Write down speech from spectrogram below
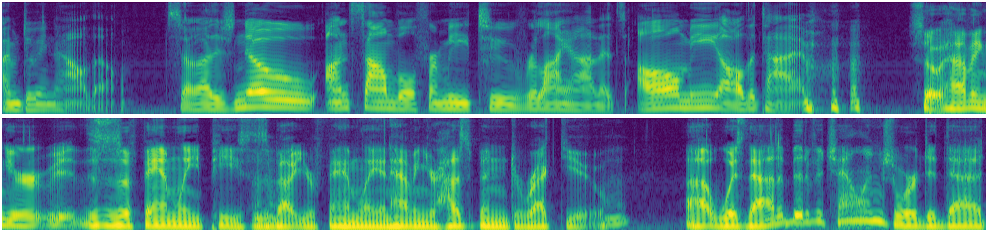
I'm doing now, though. So uh, there's no ensemble for me to rely on. It's all me all the time. So having your this is a family piece. This is about your family and having your husband direct you. Uh, was that a bit of a challenge, or did that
